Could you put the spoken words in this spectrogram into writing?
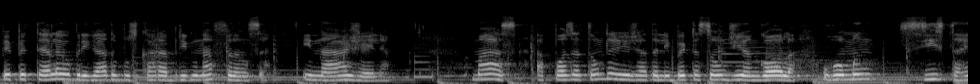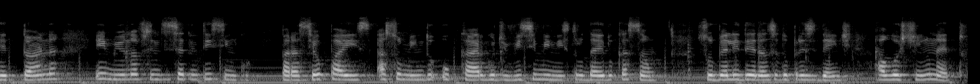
Pepetela é obrigado a buscar abrigo na França e na Argélia. Mas, após a tão desejada libertação de Angola, o romancista retorna em 1975 para seu país, assumindo o cargo de vice-ministro da Educação, sob a liderança do presidente Agostinho Neto.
